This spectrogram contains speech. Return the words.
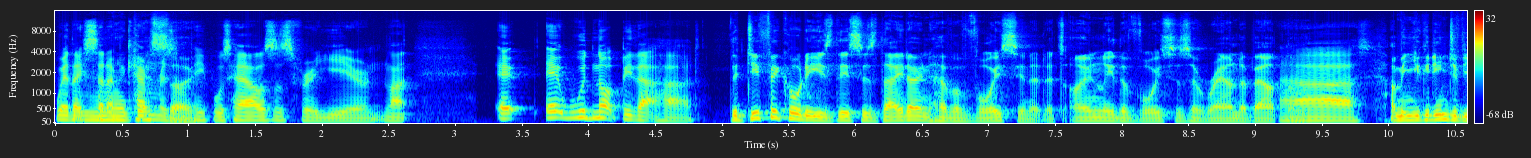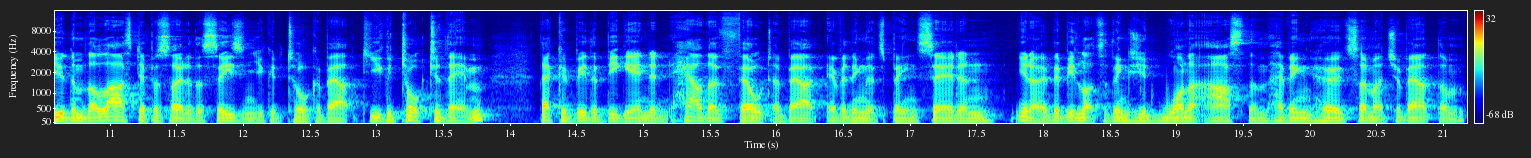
where they set Mm, up I cameras so. in people's houses for a year and like it? It would not be that hard. The difficulty is this: is they don't have a voice in it. It's only the voices around about them. Ah, I mean, you could interview them. The last episode of the season, you could talk about. You could talk to them. That could be the big end and how they've felt about everything that's been said. And you know, there'd be lots of things you'd want to ask them, having heard so much about them.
